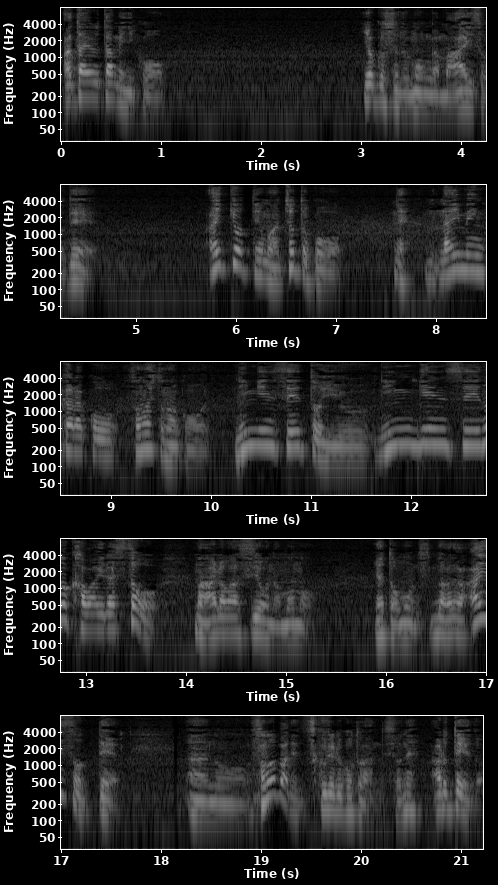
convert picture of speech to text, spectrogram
与えるためにこうよくするもんがまあ愛想で愛嬌っていうのはちょっとこうね内面からこうその人のこう人間性という人間性の可愛らしさを、まあ、表すようなものやと思うんです。だから愛想ってあのその場で作れることなんですよね。ある程度、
